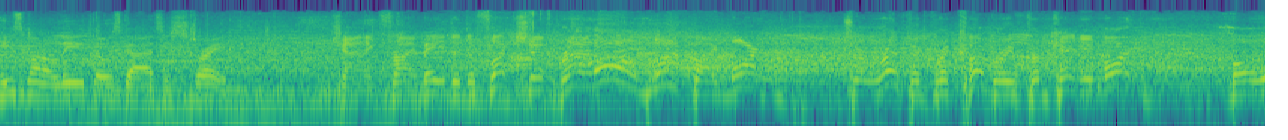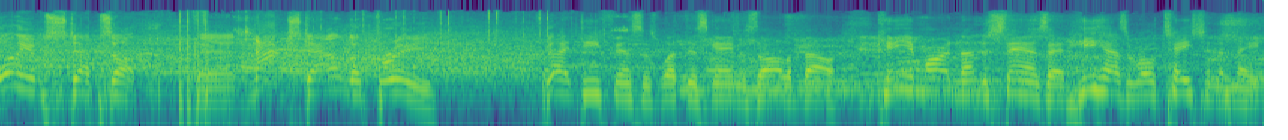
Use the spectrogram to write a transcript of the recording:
he's going to lead those guys astray. Channing Frye made the deflection. Brad, oh, blocked by Martin. Terrific recovery from Kenyon Martin. Mo Williams steps up and knocks down the three. That defense is what this game is all about. Kenyon Martin understands that he has a rotation to make.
